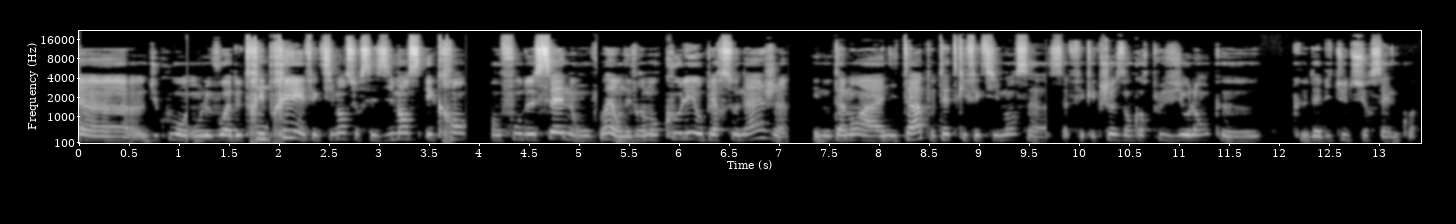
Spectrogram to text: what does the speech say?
euh, du coup, on, le voit de très près, effectivement, sur ces immenses écrans en fond de scène. On, ouais, on est vraiment collé au personnage, et notamment à Anita. Peut-être qu'effectivement, ça, ça fait quelque chose d'encore plus violent que, d'habitude sur scène, quoi.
